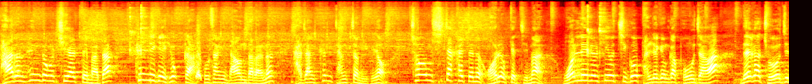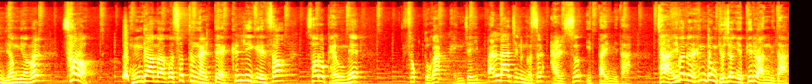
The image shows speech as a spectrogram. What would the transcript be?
바른 행동을 취할 때마다 클릭의 효과, 보상이 나온다라는 가장 큰 장점이고요. 처음 시작할 때는 어렵겠지만 원리를 깨우치고 반려견과 보호자와 내가 주어진 명령을 서로 공감하고 소통할 때 클릭에서 서로 배움의 속도가 굉장히 빨라지는 것을 알 수 있다입니다. 자, 이번에는 행동 교정이 필요합니다.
